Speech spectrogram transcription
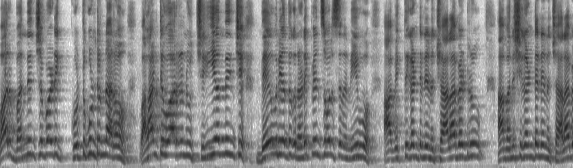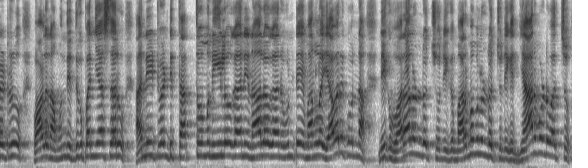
వారు బంధించబడి కొట్టుకుంటున్నారో అలాంటి వారిని నువ్వు చెయ్యి అందించి దేవుని ఎద్దుకు నడిపించవలసిన నీవు ఆ వ్యక్తి కంటే నేను చాలా బెటరు ఆ మనిషి కంటే నేను చాలా బెటరు వాళ్ళు నా ముందు ఎందుకు పనిచేస్తారు అనేటువంటి తత్వము నీలో కానీ నాలో కానీ ఉంటే మనలో ఎవరికి ఉన్నా నీకు వరాలు ఉండొచ్చు నీకు మర్మములు ఉండొచ్చు నీకు జ్ఞానం ఉండవచ్చు.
